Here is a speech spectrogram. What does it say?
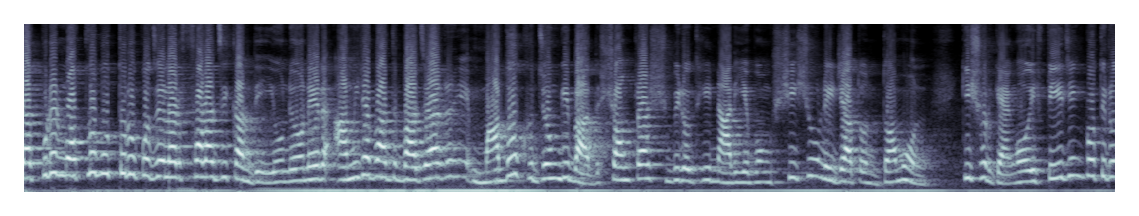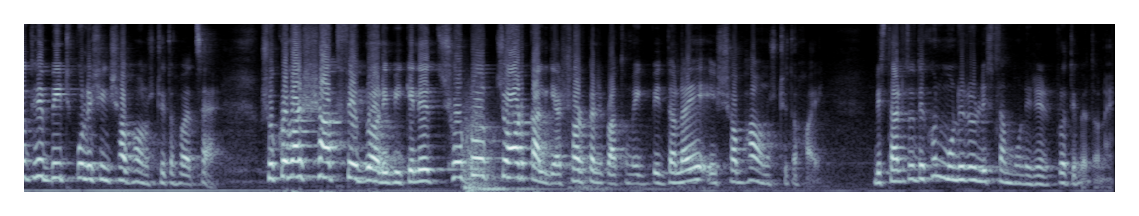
চাঁদপুরের মতলব উত্তর উপজেলার ফরাজিকান্দি ইউনিয়নের আমিরাবাদ বাজারে মাদক জঙ্গিবাদ, সন্ত্রাস বিরোধী নারী এবং শিশু নির্যাতন দমন, কিশোর গ্যাং ও স্টেজিং প্রতিরোধে বিট পুলিশিং সভা অনুষ্ঠিত হয়েছে। শুক্রবার সাত ফেব্রুয়ারি বিকেলে ছোট চরকালিয়া সরকারি প্রাথমিক বিদ্যালয়ে এই সভা অনুষ্ঠিত হয়। বিস্তারিত দেখুন মনিরুল ইসলাম মনিরের প্রতিবেদনে।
